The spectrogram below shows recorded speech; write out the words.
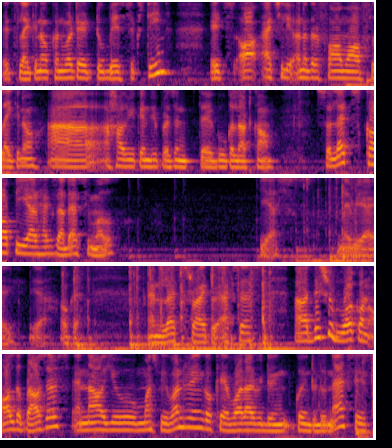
it's like you know converted to base 16 it's uh, actually another form of like you know uh, how you can represent the google.com so let's copy our hexadecimal. Yes maybe I yeah okay. And let's try to access. Uh, this should work on all the browsers. And now you must be wondering okay what are we doing going to do next is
